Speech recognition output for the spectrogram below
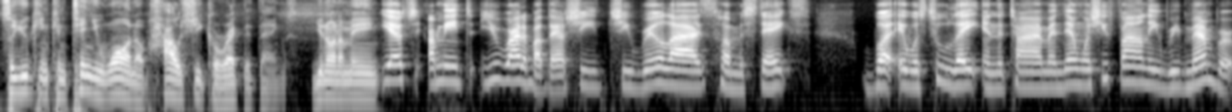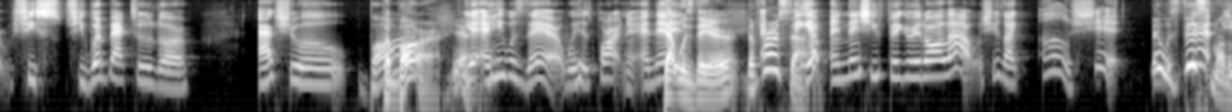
so you can continue on of how she corrected things you know what i mean yeah, I mean, you're right about that. She she realized her mistakes, but it was too late in the time. And then when she finally remembered, she she went back to the actual bar. the bar yeah, Yeah, and he was there with his partner. And then that it- was there the first time Yep, and then she figured it all out. She's like, "Oh shit." It was this Yeah, motherfucker.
